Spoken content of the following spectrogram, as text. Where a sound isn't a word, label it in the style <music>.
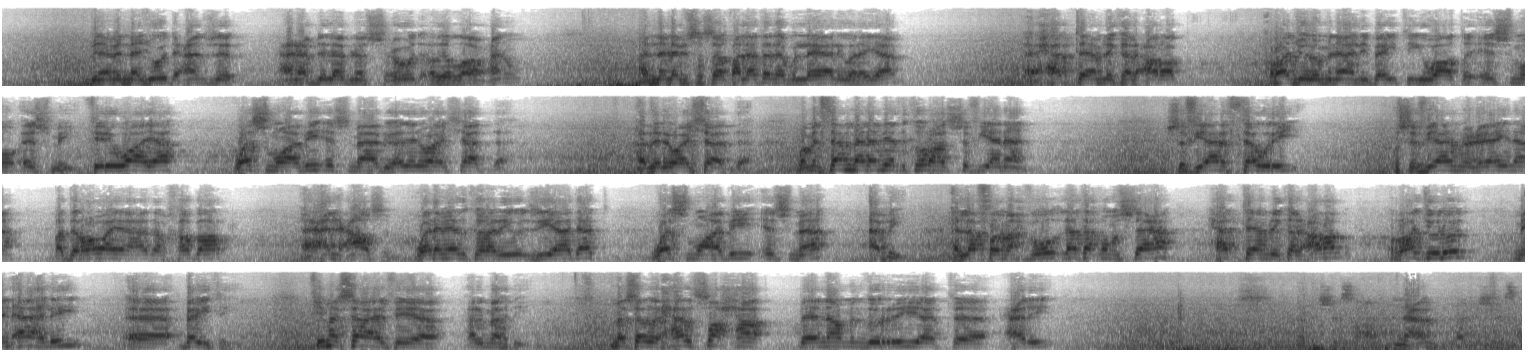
بن أبي النجود. عن زر. عن عبد الله بن مسعود رضي الله عنه. أن النبي صلى الله عليه وسلم قال لا تذهب الليالي والأيام حتى يملك العرب رجل من أهل بيتي يواطئ اسمه اسمي. في رواية واسم أبي اسم أبي. هذه رواية شاذة. هذه رواية شاذة. ومن ثم لم يذكرها السفيانان. سفيان الثوري وسفيان بن عيينة قد روي هذا الخبر عن عاصم ولم يذكر زيادة واسم أبي اسم أبي. اللفظ المحفوظ لا تقوم الساعة حتى يملك العرب رجل من أهل بيتي. في مسائل في المهدي. مسألة هل صح بأنه من ذرية علي؟ نعم.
